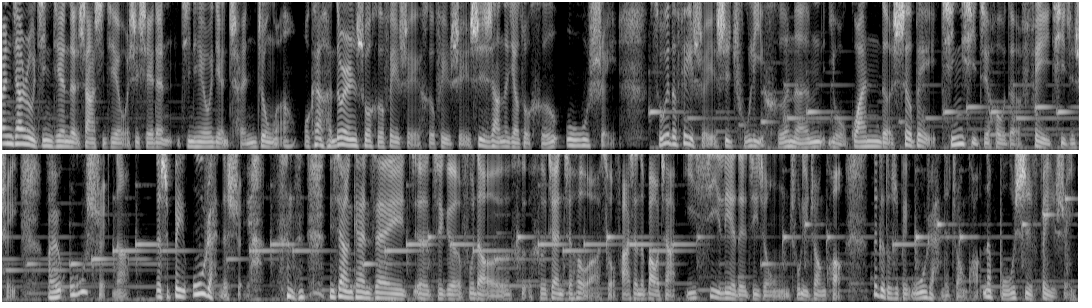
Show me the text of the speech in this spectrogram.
欢迎加入今天的沙世界，我是 Sheldon。今天有点沉重啊，我看很多人说核废水，核废水，事实上那叫做核污水。所谓的废水是处理核能有关的设备清洗之后的废弃之水，而污水呢？那是被污染的水啊！你想想看，在呃这个福岛核核战之后啊，所发生的爆炸，一系列的这种处理状况，那个都是被污染的状况，那不是废水。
